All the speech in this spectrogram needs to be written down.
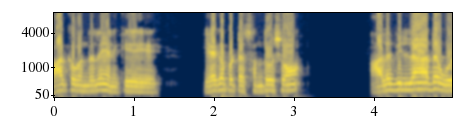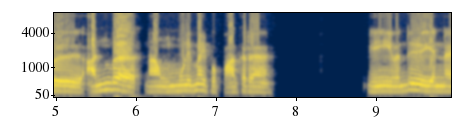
பார்க்க வந்ததும் எனக்கு ஏகப்பட்ட சந்தோஷம். அளவில்லாத ஒரு அன்பை நான் உன் மூலியமாக இப்போ பார்க்குறேன். நீ வந்து என்னை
